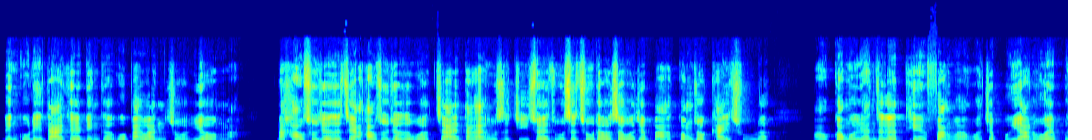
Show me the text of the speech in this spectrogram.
领股利，大概可以领个五百万左右嘛。那好处就是这样，好处就是我在大概五十几岁、五十出头的时候，我就把工作开除了，哦，公务员这个铁饭碗我就不要了，我也不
